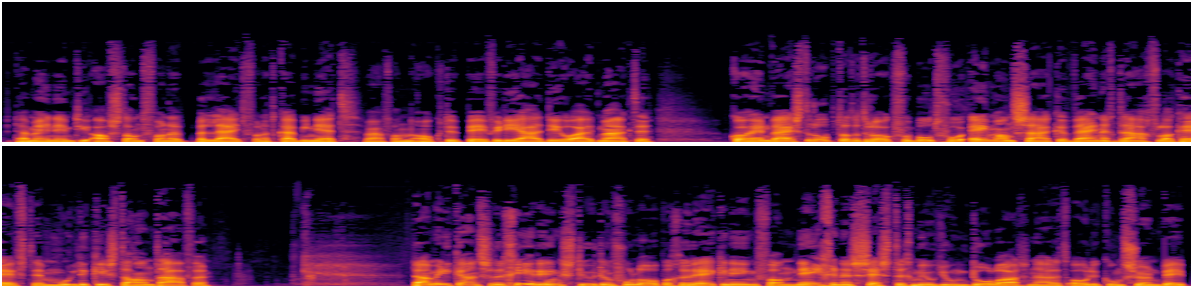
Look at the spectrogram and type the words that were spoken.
Daarmee neemt hij afstand van het beleid van het kabinet, waarvan ook de PvdA deel uitmaakte. Cohen wijst erop dat het rookverbod voor eenmanszaken weinig draagvlak heeft en moeilijk is te handhaven. De Amerikaanse regering stuurt een voorlopige rekening van 69 miljoen dollar naar het olieconcern BP.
